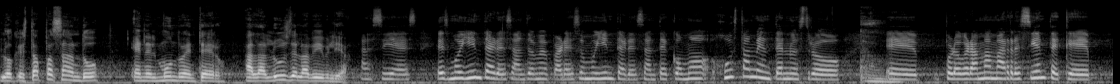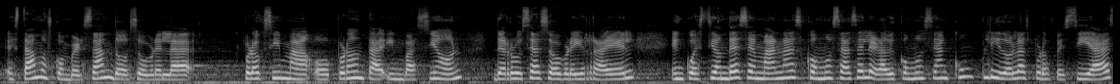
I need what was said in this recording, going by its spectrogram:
lo que está pasando en el mundo entero, a la luz de la Biblia. Así es, es muy interesante, me parece muy interesante cómo justamente en nuestro eh, programa más reciente que estamos conversando sobre la próxima o pronta invasión de Rusia sobre Israel, en cuestión de semanas, cómo se ha acelerado y cómo se han cumplido las profecías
